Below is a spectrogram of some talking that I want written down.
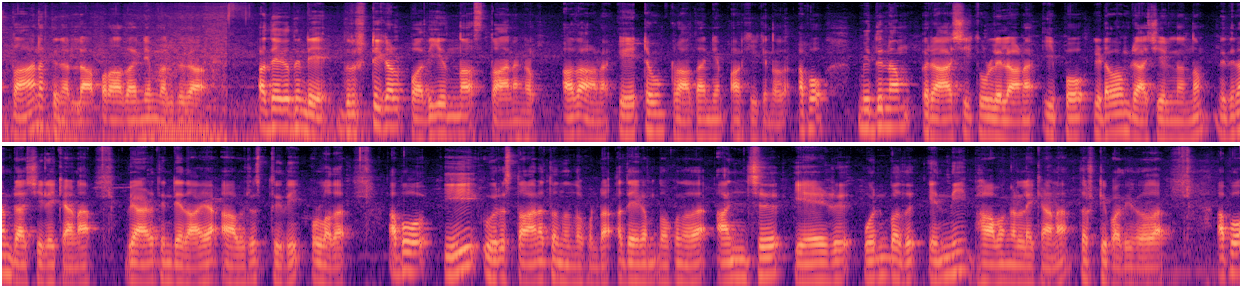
സ്ഥാനത്തിനല്ല പ്രാധാന്യം നൽകുക. അദ്ദേഹത്തിന്റെ ദൃഷ്ടികൾ പതിയുന്ന സ്ഥാനങ്ങൾ അതാണ് ഏറ്റവും പ്രാധാന്യം അർഹിക്കുന്നത്. അപ്പോൾ മിഥുനം രാശിക്കുള്ളിലാണ്. ഇപ്പോൾ ഇടവം രാശിയിൽ നിന്നും മിഥുനം രാശിയിലേക്കാണ് വ്യാഴത്തിന്റേതായ ആ ഒരു സ്ഥിതി ഉള്ളത്. അപ്പോൾ ഈ ഒരു സ്ഥാനത്ത് നിന്നുകൊണ്ട് അദ്ദേഹം നോക്കുന്നത് അഞ്ച് ഏഴ് ഒൻപത് എന്നീ ഭാവങ്ങളിലേക്കാണ് ദൃഷ്ടി പതിയുന്നത്. അപ്പോൾ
